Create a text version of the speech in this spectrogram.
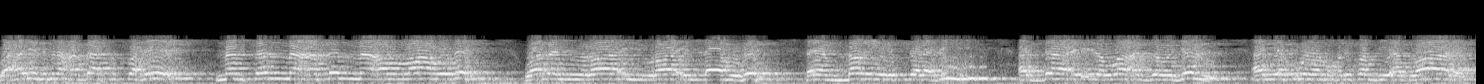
وحديث ابن عباس الصحيح من سمع سمع الله به ومن يرائي يرائي الله به. فينبغي للسلفي الداعي إلى الله عز وجل أن يكون مخلصا في أقواله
